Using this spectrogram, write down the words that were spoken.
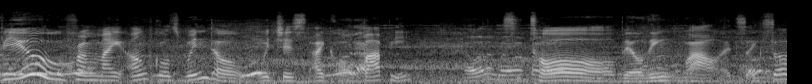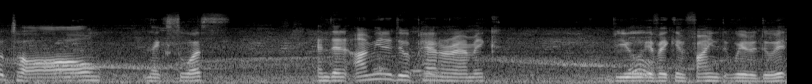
view from my uncle's window, which is I call Papi. It's a tall building. Wow, it's like so tall next to us. And then I'm gonna do a panoramic view if I can find where to do it.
